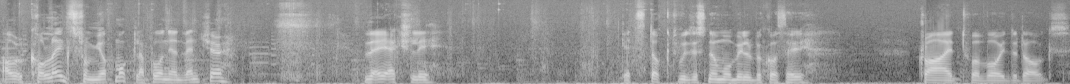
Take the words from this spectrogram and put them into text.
our colleagues from Jokkmokk Laponi Adventure. They actually get stuck with the snowmobile because they tried to avoid the dogs.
